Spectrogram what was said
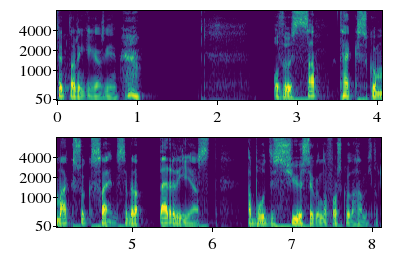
15 ringi kannski Og þú veist, samt text sko Max og Sainz sem er að berjast að búið til 7 sekundar fórskóða Hamilton.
